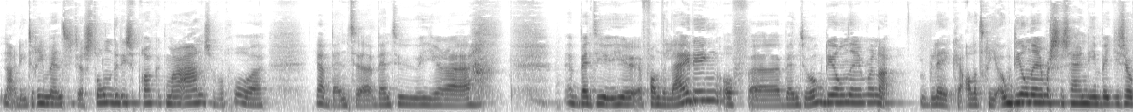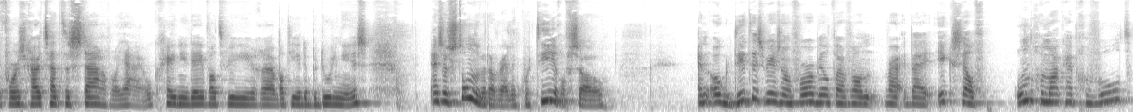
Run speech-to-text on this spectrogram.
nou, die drie mensen die daar stonden, die sprak ik maar aan. Zo van, goh, uh, ja, bent, uh, bent u hier, uh, bent u hier van de leiding? Of bent u ook deelnemer? Nou, bleken alle drie ook deelnemers te zijn die een beetje zo voor zich uit zaten te staren. Van ja, ook geen idee wat, hier, wat hier de bedoeling is. En zo stonden we daar wel een kwartier of zo. En ook dit is weer zo'n voorbeeld waarvan, waarbij ik zelf ongemak heb gevoeld.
